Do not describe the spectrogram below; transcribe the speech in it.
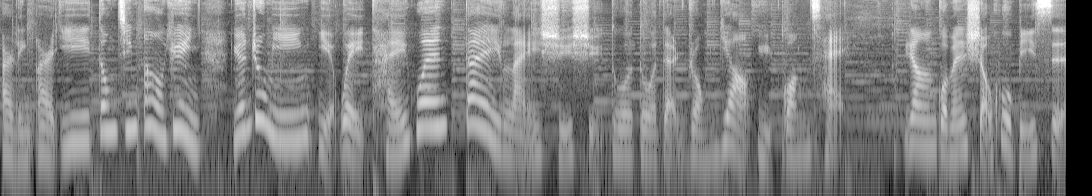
二零二一东京奥运，原住民也为台湾带来许许多多的荣耀与光彩。让我们守护彼此，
